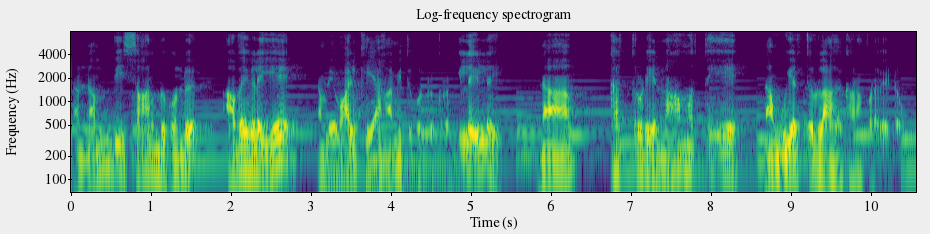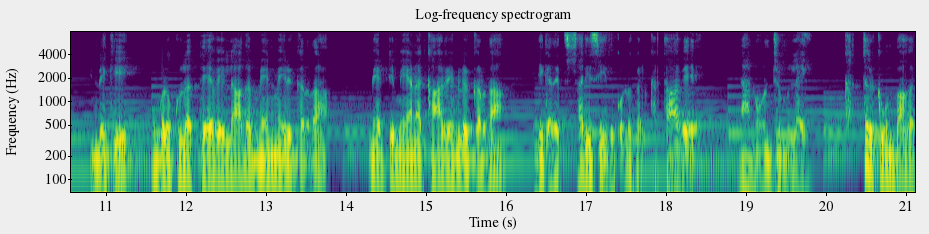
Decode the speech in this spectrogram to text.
நாம் நம்பி சார்ந்து கொண்டு அவைகளையே நம்முடைய வாழ்க்கையாக அமைத்துக் கொண்டிருக்கிறோம். இல்லை இல்லை. நாம் கர்த்தருடைய நாமத்தையே நாம் உயர்த்தவர்களாக காணப்பட வேண்டும். இன்றைக்கு உங்களுக்குள்ள தேவையில்லாத மேன்மை இருக்கிறதா? மேட்டுமையான காரியங்கள் இருக்கிறதா? இன்றைக்கு அதை சரி செய்து கொள்ளுங்கள். கர்த்தாவே நான் ஒன்றுமில்லை. கர்த்தருக்கு முன்பாக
